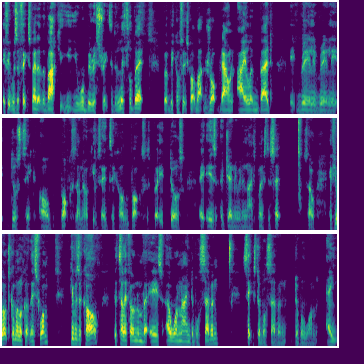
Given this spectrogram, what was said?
If it was a fixed bed at the back, you, you would be restricted a little bit, but because it's got that drop down island bed, it really, really does tick all the boxes. I know I keep saying tick all the boxes, but it does. It is a genuinely nice place to sit. So if you want to come and look at this one, give us a call. The telephone number is 01977 677 118.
